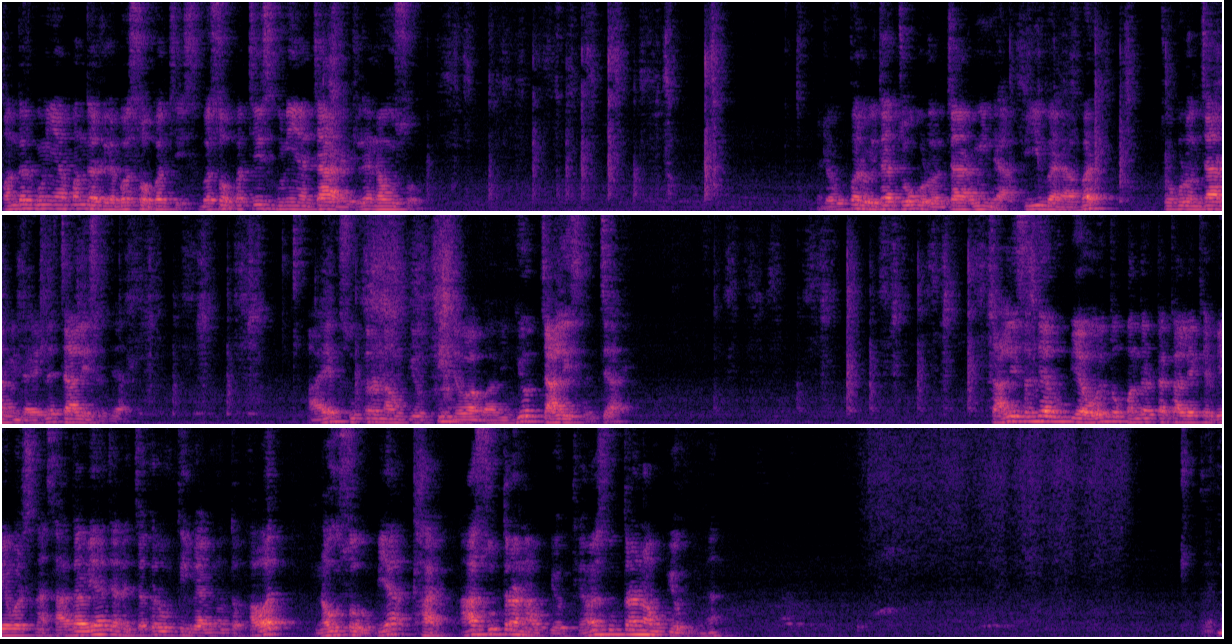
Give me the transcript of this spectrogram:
પંદર ગુણ્યા પંદર એટલે બસો પચીસ. બસો પચીસ ગુણ્યા ચાર એટલે નવસો. એટલે ઉપર વિધા ચોકડો ચાર મીંડા. પી બરાબર ચોકડો ચાર મીંડા એટલે ચાલીસ હજાર. આ એક સૂત્રના ઉપયોગથી જવાબ આવી ગયો ચાલીસ હજાર. ચાલીસ હજાર રૂપિયા હોય તો પંદર ટકા લેખે બે વર્ષના સાદા વ્યાજ અને ચક્રવૃત્તિ વ્યાજનો તફાવત નવસો રૂપિયા થાય. આ સૂત્રના ઉપયોગથી. હવે સૂત્રના ઉપયોગથી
